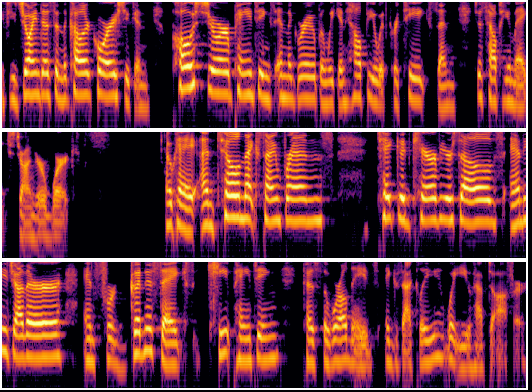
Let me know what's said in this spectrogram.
if you joined us in the color course, you can post your paintings in the group and we can help you with critiques and just help you make stronger work. Okay, until next time, friends, take good care of yourselves and each other. And for goodness sakes, keep painting because the world needs exactly what you have to offer.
